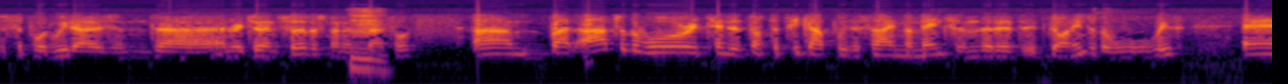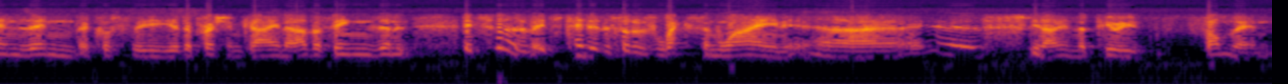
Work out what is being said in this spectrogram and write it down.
to support widows and uh, and returned servicemen and mm. so hmm. forth. Um, but after the war, it tended not to pick up with the same momentum that it had gone into the war with. And then, of course, the depression came and other things, and it, it's sort of it's tended to sort of wax and wane, uh, you know, in the period from then.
